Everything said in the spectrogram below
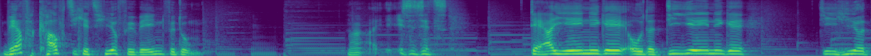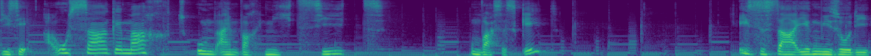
wer verkauft sich jetzt hier für wen für dumm? Na, ist es jetzt derjenige oder diejenige, die hier diese Aussage macht und einfach nicht sieht, um was es geht? Ist es da irgendwie so die,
